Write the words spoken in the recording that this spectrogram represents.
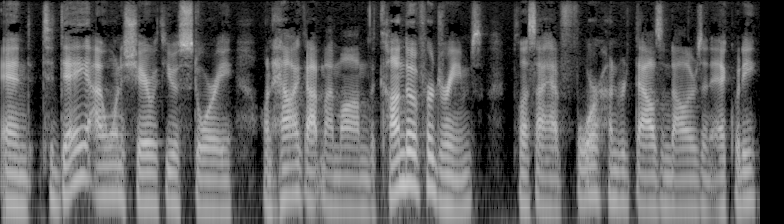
And today I want to share with you a story on how I got my mom the condo of her dreams, plus I have $400,000 in equity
